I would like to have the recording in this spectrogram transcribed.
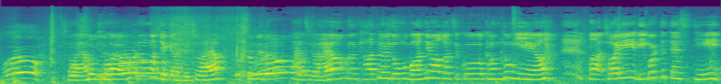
좋아요. 좋아요? 좋습니다. 좋아요 한 명만 얘기하는데 좋아요? 좋습니다. 아 좋아요. 어, 다들 너무 많이 와가지고 감동이에요. 어, 저희 리볼트 댄스팀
